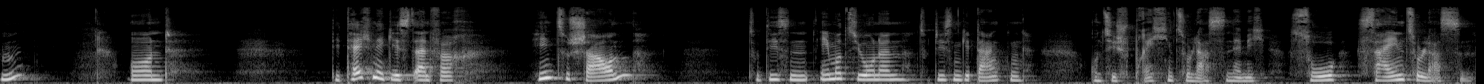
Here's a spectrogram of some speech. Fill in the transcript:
Hm? Und die Technik ist einfach hinzuschauen zu diesen Emotionen, zu diesen Gedanken und sie sprechen zu lassen, nämlich so sein zu lassen.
